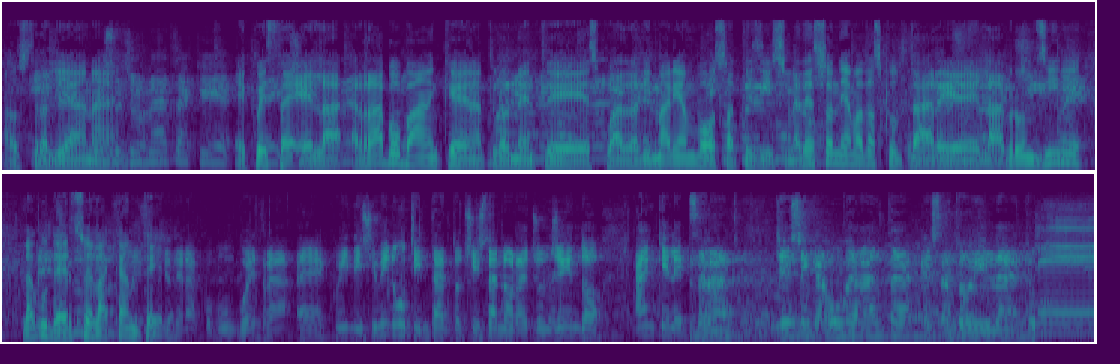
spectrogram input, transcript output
australiana. e questa è la Rabobank naturalmente squadra di Marian Voss attesissima. adesso andiamo ad ascoltare la Bronzini la Guderzo e la Cantele comunque tra 15 eh, minuti. Intanto ci stanno raggiungendo anche le Jessica Uberalt è stato il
